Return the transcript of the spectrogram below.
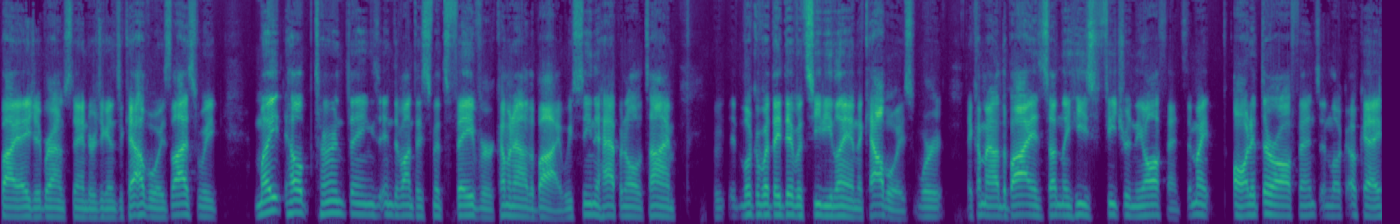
by AJ Brown standards against the Cowboys last week might help turn things in DeVonta Smith's favor coming out of the bye. We've seen it happen all the time. Look at what they did with CeeDee Lamb, the Cowboys, where they come out of the bye and suddenly he's featured in the offense. They might audit their offense and look, okay,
